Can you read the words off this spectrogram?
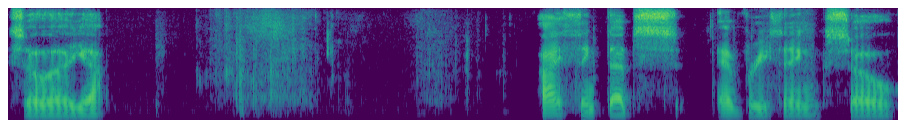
So, uh, yeah. I think that's everything. So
